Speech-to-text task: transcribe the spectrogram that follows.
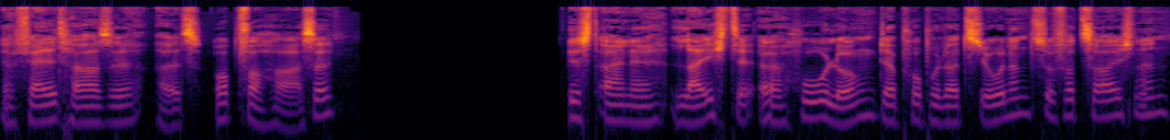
Der Feldhase als Opferhase ist eine leichte Erholung der Populationen zu verzeichnen.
